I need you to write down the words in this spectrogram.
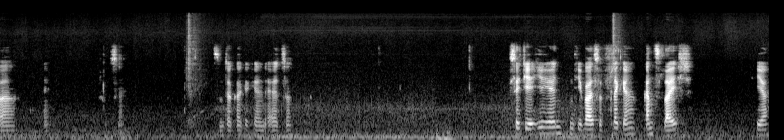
Nee. Schutze. Sind da gar keine Ärzte. Seht ihr hier hinten die weiße Flecke? Ganz leicht. Hier,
